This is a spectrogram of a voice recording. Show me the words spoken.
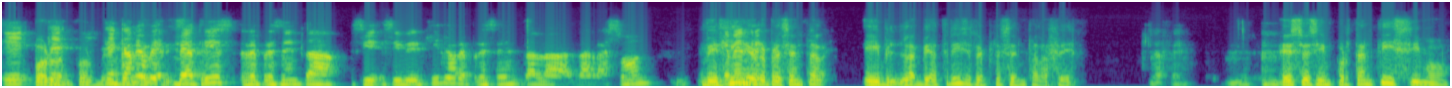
Y que, en cambio Beatriz. representa, si, si, Virgilio representa la, la razón. Virgilio representa, y la Beatriz representa la fe. La fe. Eso es importantísimo,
